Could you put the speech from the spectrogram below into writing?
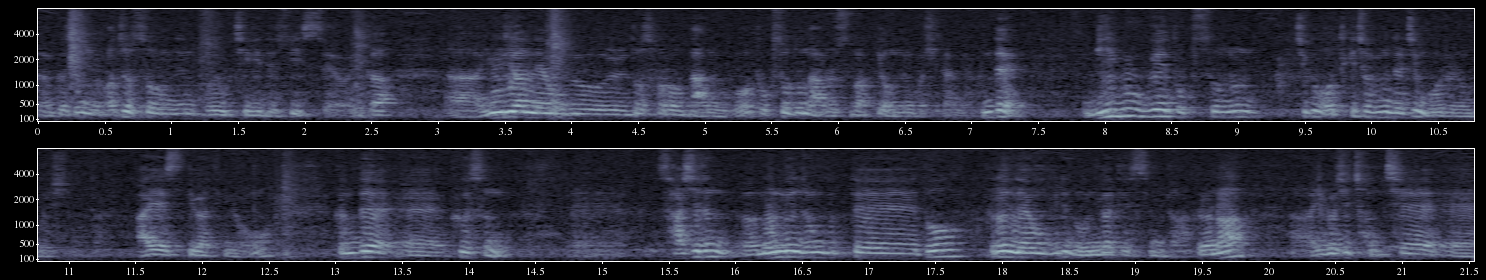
어, 그것은 어쩔 수 없는 보육책이 될 수 있어요. 그러니까 아, 유리한 내용들도 서로 나누고 독소도 나눌 수밖에 없는 것이라면. 근데 미국의 독소는 지금 어떻게 적용될지 모르는 것입니다. ISD 같은 경우. 그런데 에, 그것은 에, 사실은 어, 노무현 정부 때도 그런 내용들이 논의가 됐습니다. 그러나 아, 이것이 전체 에,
